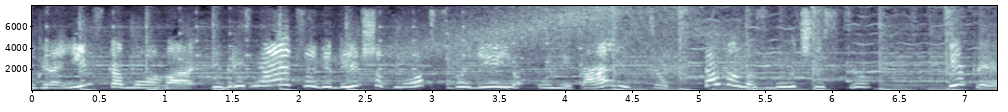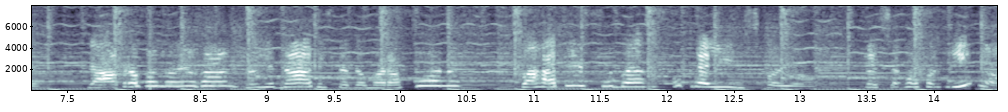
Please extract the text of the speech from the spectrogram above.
Українська мова відрізняється від інших мов своєю унікальністю та малозвучністю. Діти, я пропоную вам доєднатися до марафону «Збагати себе українською. Для цього потрібно,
